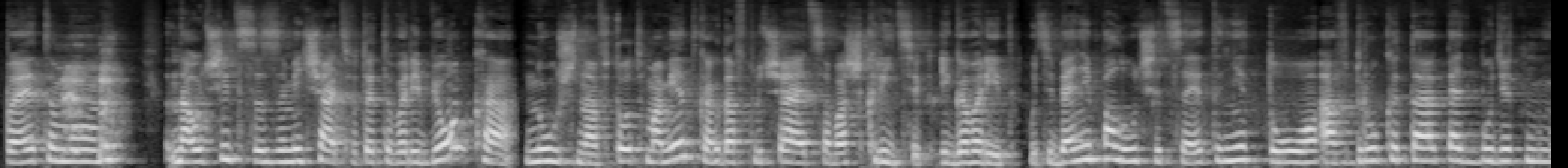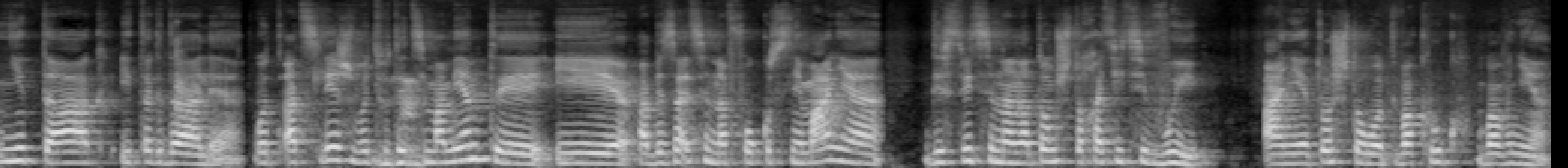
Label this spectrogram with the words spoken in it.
Поэтому научиться замечать вот этого ребенка нужно в тот момент, когда включается ваш критик и говорит, у тебя не получится, это не то, а вдруг это опять будет не так и так далее. Вот отслеживать mm-hmm. вот эти моменты и обязательно фокус внимания действительно на том, что хотите вы, а не то, что вот вокруг, вовне.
